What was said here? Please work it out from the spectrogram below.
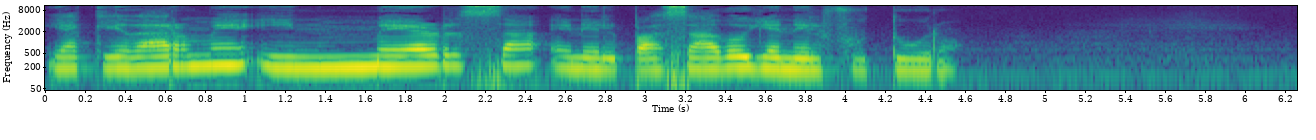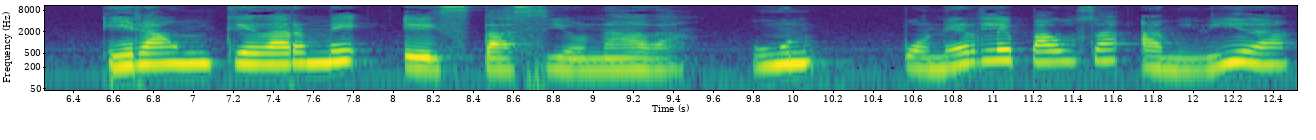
y a quedarme inmersa en el pasado y en el futuro. Era un quedarme estacionada, un ponerle pausa a mi vida,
